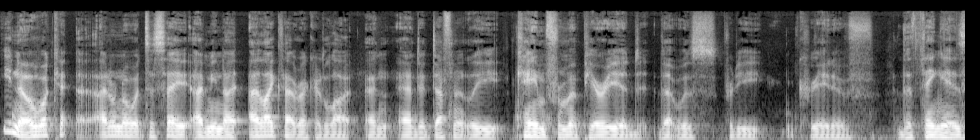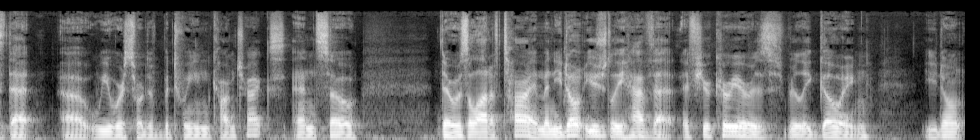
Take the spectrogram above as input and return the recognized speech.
you know what can, i don't know what to say i mean I, I like that record a lot and, and it definitely came from a period that was pretty creative the thing is that uh, we were sort of between contracts, and so there was a lot of time, and you don't usually have that. If your career is really going, you don't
